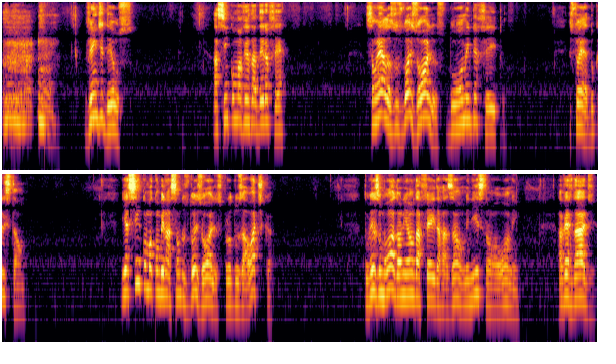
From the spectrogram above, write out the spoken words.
vem de Deus assim como a verdadeira fé. São elas os dois olhos do homem perfeito, isto é, do cristão. E assim como a combinação dos dois olhos produz a ótica, do mesmo modo a união da fé e da razão ministram ao homem a verdade,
